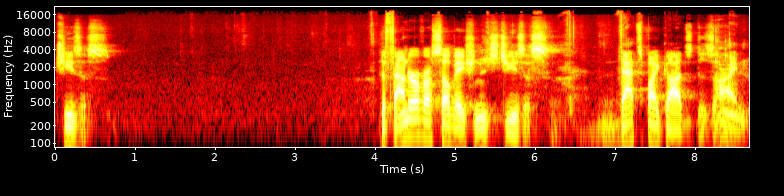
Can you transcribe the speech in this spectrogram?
Jesus. The founder of our salvation is Jesus. That's by God's design.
